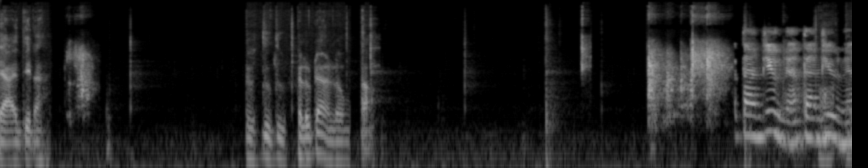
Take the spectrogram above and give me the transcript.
ရရည်လားတူတူတူခလုတ်တောင်လုံးတော့အတန်ပြုတ်နေအတန်ပြုတ်နေ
